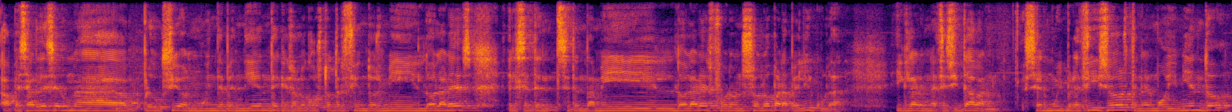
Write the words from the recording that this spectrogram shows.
a pesar de ser una producción muy independiente, que solo costó 300.000 dólares, el 70.000 dólares fueron solo para película. Y claro, necesitaban ser muy precisos, tener movimiento,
